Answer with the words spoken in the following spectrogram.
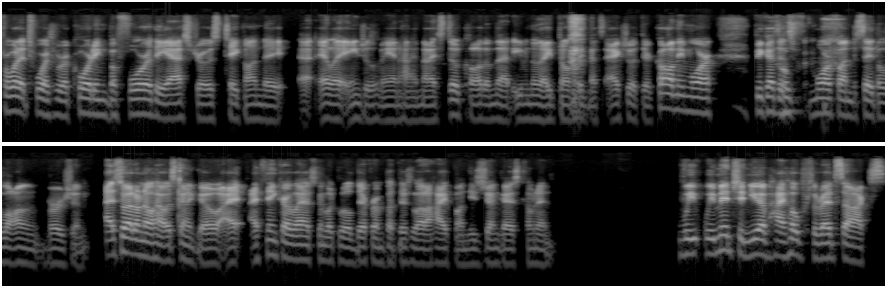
for what it's worth, we're recording before the Astros take on the uh, LA Angels of Anaheim, and I still call them that, even though I don't think that's actually what they're called anymore, because it's Nope. more fun to say the long version. I- So I don't know how it's going to go. I, I think our lineup's going to look a little different, but there's a lot of hype on these young guys coming in. We we mentioned you have high hopes for the Red Sox.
